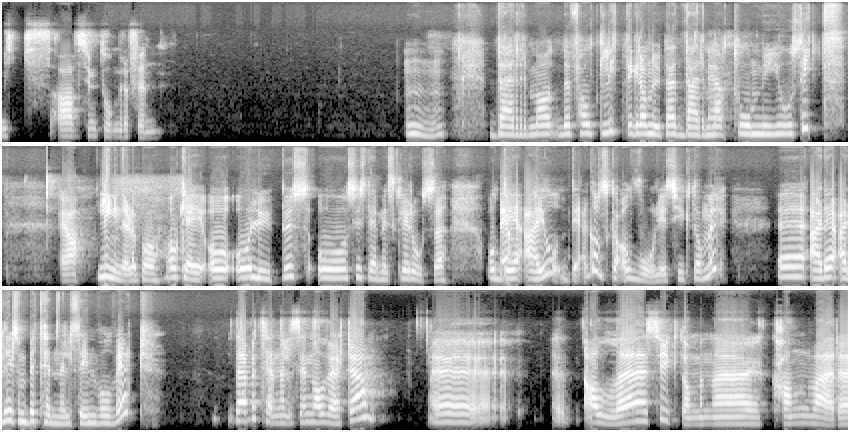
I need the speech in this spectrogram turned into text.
miks av symptomer og funn. Mm. Derma, det falt litt ut der. Dermatomyositt. Ja. Ligner det på. Ok, og, og lupus og systemisk sklerose. Og det ja. er jo det er ganske alvorlige sykdommer. Uh, er, det, er, det, liksom betennelse involvert? Det er betennelse involvert, ja. Uh, alle sykdommene kan være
